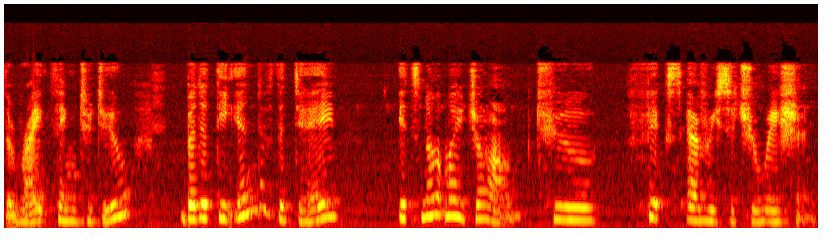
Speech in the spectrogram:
the right thing to do. But at the end of the day, it's not my job to fix every situation.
